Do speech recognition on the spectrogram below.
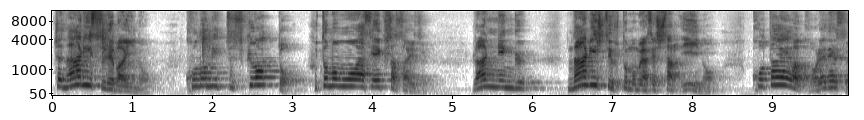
じゃあ何すればいいの？この3つスクワット太もも痩せエクササイズ。ランニング。何して太もも痩せしたらいいの？答えはこれです。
